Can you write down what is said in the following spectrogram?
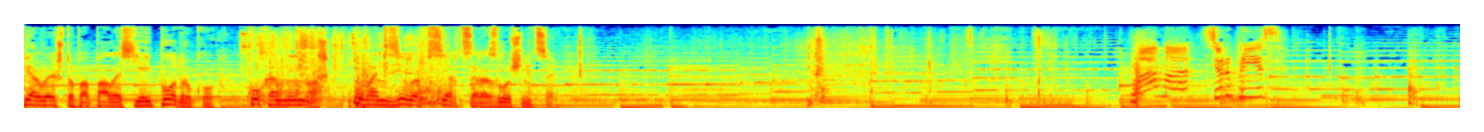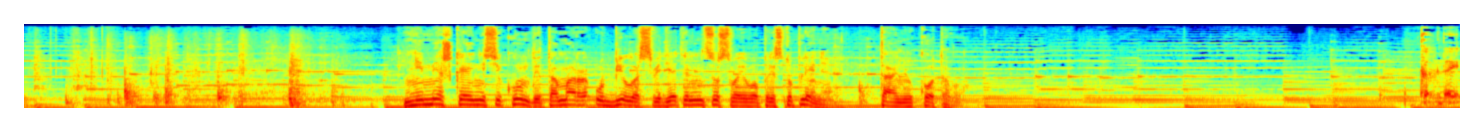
первое, что попалось ей под руку – кухонный нож и вонзила в сердце разлучницы. Мама, сюрприз. Не мешкая ни секунды, Тамара убила свидетельницу своего преступления – Таню Котову. Когда я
